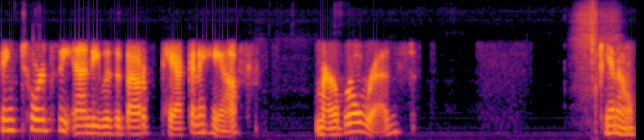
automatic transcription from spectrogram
think towards the end he was about a pack and a half Marlboro Reds. You know,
